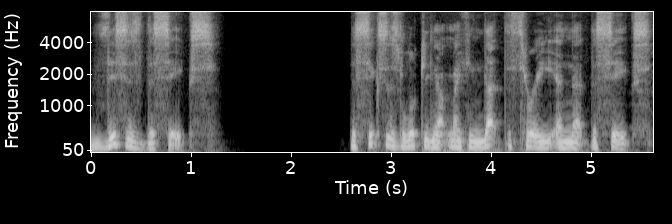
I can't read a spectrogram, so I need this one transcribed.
this is the 6. The 6 is looking up, making that the 3 and that the 6.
